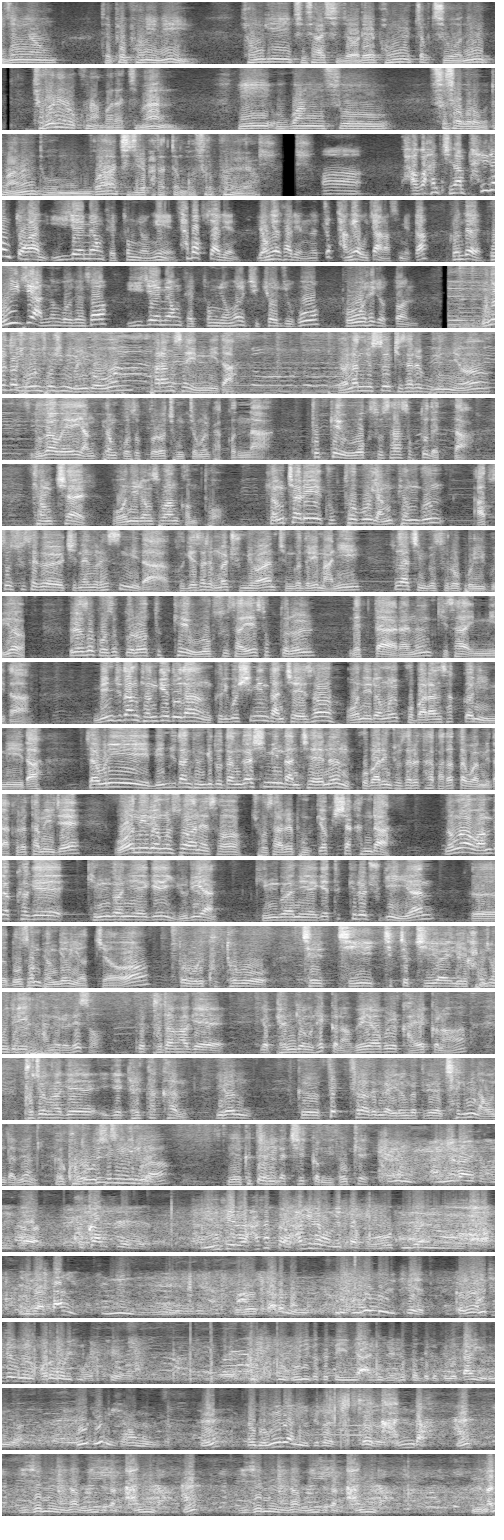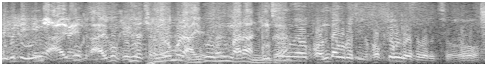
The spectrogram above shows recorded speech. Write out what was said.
이재명 대표 본인이 경기지사 시절에 법률적 지원을 드러내놓고는 안 받았지만 이 오광수 수석으로부터 많은 도움과 지지를 받았던 것으로 보여요. 어, 과거 한 지난 8년 동안 이재명 대통령이 사법살인, 명예살인을 쭉 당해오지 않았습니까? 그런데 보이지 않는 곳에서 이재명 대통령을 지켜주고 보호해줬던 오늘도 좋은 소식 물고 온 파랑새입니다. 연합뉴스 기사를 보면요. 누가 왜 양평 고속도로 종점을 바꿨나. 특혜 의혹 수사 속도 냈다. 경찰 원희룡 소환 검토. 경찰이 국토부 양평군 압수수색을 진행을 했습니다. 거기에서 정말 중요한 증거들이 많이 쏟아진 것으로 보이고요. 그래서 고속도로 특혜 의혹 수사의 속도를 냈다라는 기사입니다. 민주당 경기도당 그리고 시민단체에서 원희룡을 고발한 사건입니다. 자, 우리 민주당 경기도당과 시민단체는 고발인 조사를 다 받았다고 합니다. 그렇다면 이제 원희룡을 소환해서 조사를 본격 시작한다. 너무나 완벽하게 김건희에게 유리한, 김건희에게 특혜를 주기 위한 그 노선 변경이었죠. 또는 우리 국토부 제 지, 직접 지휘하에 있는 뒤에 간부들이 관여를 해서 부당하게 변경을 했거나 외압을 가했거나 부정하게 이게 결탁한 이런 그 팩트라든가 이런 것들에 대한 책임이 나온다면 그 국토부 책임입니다. 예, 그때 저희가 질 겁니다. 오케이. 지금 민주당에서 보니까 국감때 인지를 하셨다고 확인해 보겠다고 김건희가 땅이 있는지 그걸 따로 만나. 근데 그걸로 이렇게 정치적으로 걸어버리시면 어떡해요? 그 보니까 그때 이미 알고 계셨던데 그때 그 땅이 있는 거. 그거 좀 이상한 놈이다. 예? 저 노미라니 제가 저 간다. 예? 이재명이나 민주당 간다. 예? 이재명이나 민주당 간다. 아니 근데 이미 알고 알고 계셨잖아요. 계엄을 알고 있는 말 아닌가? 정치혁명을 번다고 지금 걱정돼서 그렇죠.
